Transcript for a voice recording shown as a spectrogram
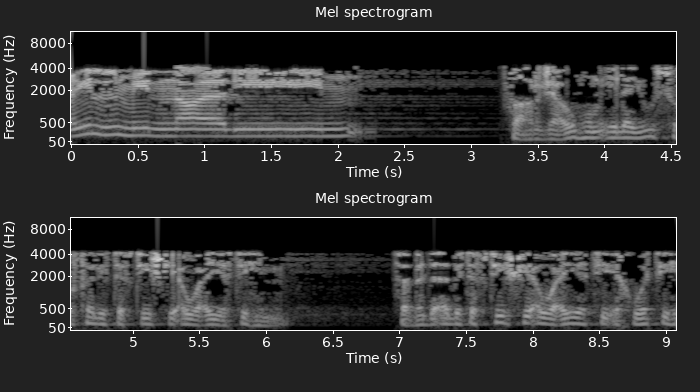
علم عليم. فأرجعوهم إلى يوسف لتفتيش أوعيتهم. فبدأ بتفتيش أوعية إخوته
